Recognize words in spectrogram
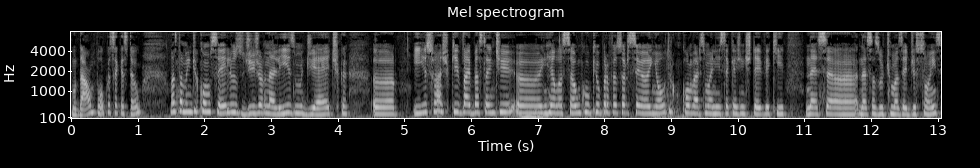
mudar um pouco essa questão, mas também de conselhos de jornalismo, de ética. Uh, e isso acho que vai bastante uh, em relação com o que o professor Sean, em outro conversa humanista que a gente teve aqui nessa, nessas últimas edições,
